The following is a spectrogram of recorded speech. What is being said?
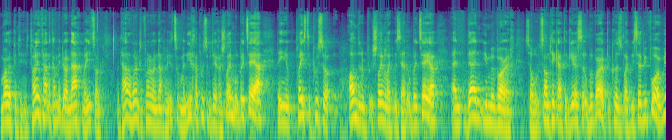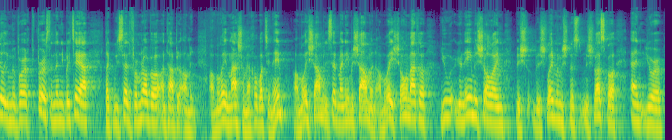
Gemara continues. Tani Tana Kamid Rav Nachma Yitzchak. Tana learned in front of Rav Nachma Yitzchak. Manicha Pusa B'Techa Shleim Ubeitzeya. Then you place the Pusa under the Shleim, like we said, Ubeitzeya, and then you Mevarich. So some take out the Gersa Ubevarich because, like we said before, really you Mevarich first and then you Ubeitzeya, like we said from Rava on top of the Amid. Amalei Mashamecha, what's your name? Amalei Shalman. He said, My name is Shalman. Amalei Shalom you, your name is Shalom, Vishleim Mishnascha, and your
